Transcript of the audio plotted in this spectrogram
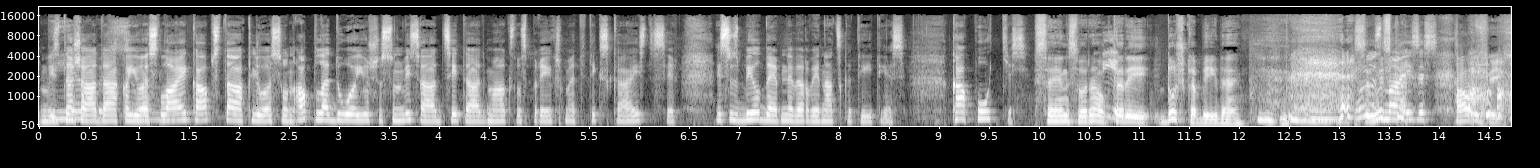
visdažādākajos laika apstākļos un apledojušas un visādi citādi mākslas priekšmeti tik skaistas ir. Es uz bildēm nevaru vien atskatīties. Kā puķis. Sēnes var augt arī duškabīnē. Uz maizes. Ausīs.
